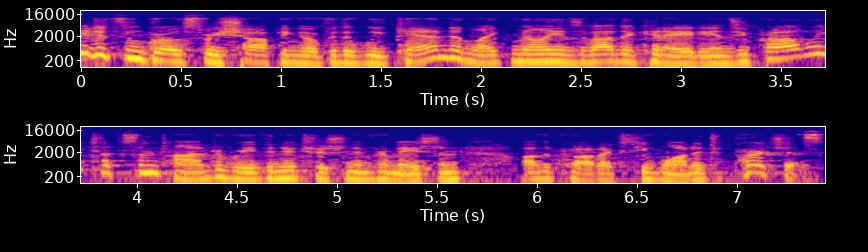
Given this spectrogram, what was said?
you did some grocery shopping over the weekend, and like millions of other Canadians, you probably took some time to read the nutrition information on the products you wanted to purchase.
